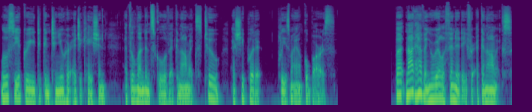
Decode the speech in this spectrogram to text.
Lucy agreed to continue her education at the London School of Economics to, as she put it, please my Uncle Boris. But not having a real affinity for economics,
